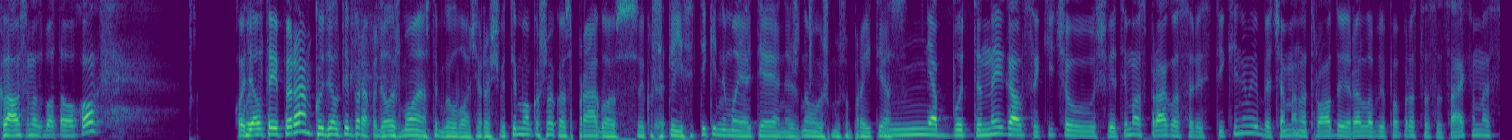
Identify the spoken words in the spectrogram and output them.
klausimas buvo tavo koks? Kodėl taip yra? Kodėl taip yra? Kodėl žmonės taip galvoja? Čia yra švietimo kažkokios spragos, kažkokie įsitikinimai atėję, nežinau, iš mūsų praeities. Nebūtinai gal sakyčiau švietimo spragos ar įsitikinimai, bet čia man atrodo yra labai paprastas atsakymas.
